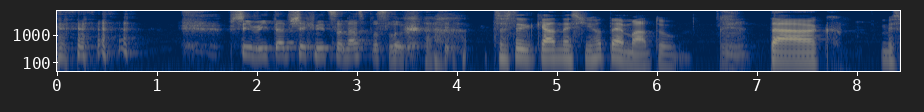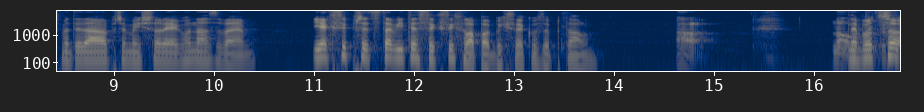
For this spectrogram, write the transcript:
Přivítat všechny, co nás poslouchají. Co se týká dnešního tématu, hmm. tak my jsme teda přemýšleli, jak ho nazvem. Jak si představíte sexy chlapa, bych se jako zeptal. Aha. No, Nebo tak co,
